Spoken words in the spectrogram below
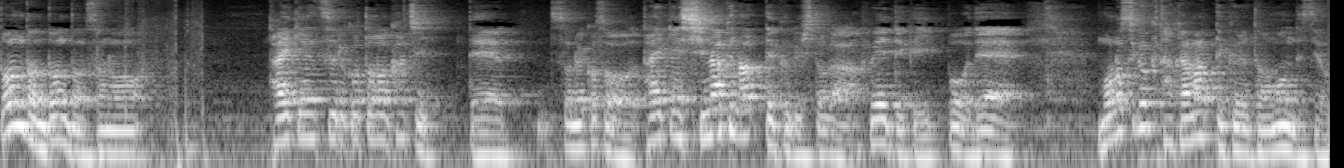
どんどんどんどんその体験することの価値ってそれこそ体験しなくなってくる人が増えていく一方でものすごく高まってくると思うんですよ。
